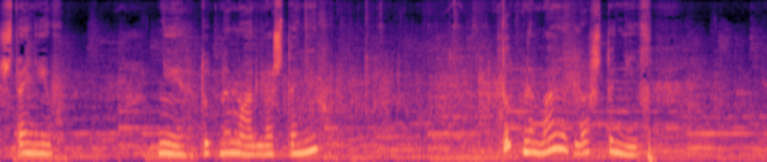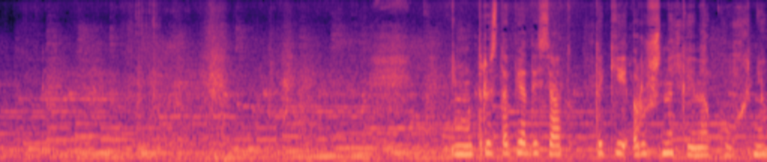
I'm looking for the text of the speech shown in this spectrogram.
штанів? Ні, тут немає для штанів. Тут немає для штанів. О, 350 такі рушники на кухню.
